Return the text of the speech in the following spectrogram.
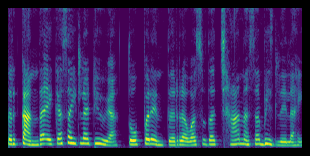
तर कांदा एका साईडला ठेवूया तोपर्यंत रवासुद्धा छान असा भिजलेला आहे.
